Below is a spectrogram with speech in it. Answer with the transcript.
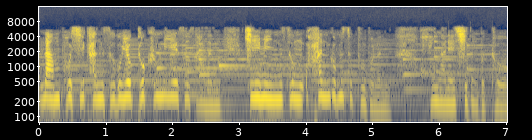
남포시 강서구역 도금리에서 사는 김인성 황금숙 부부는 홍안의 시절부터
